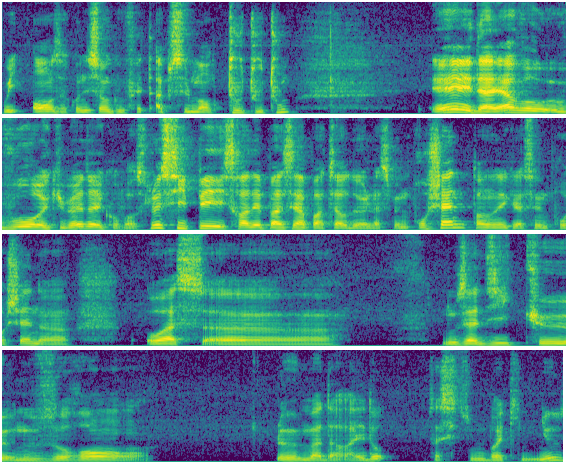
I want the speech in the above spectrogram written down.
Oui, 11 à condition que vous faites absolument tout, tout, tout. Et derrière, vous, récupérez des récompenses. Le CP il sera dépassé à partir de la semaine prochaine, étant donné que la semaine prochaine, euh, OAS nous a dit que nous aurons le Madara Edo. Ça, c'est une breaking news.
